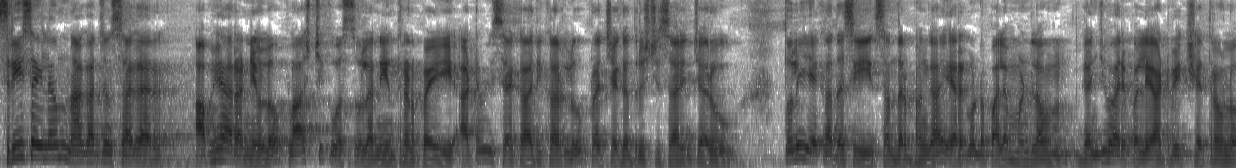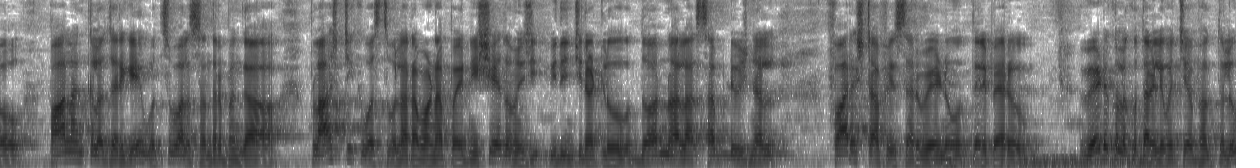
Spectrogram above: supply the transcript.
శ్రీశైలం నాగార్జున సాగర్ అభయారణ్యంలో ప్లాస్టిక్ వస్తువుల నియంత్రణపై అటవీ శాఖ అధికారులు ప్రత్యేక దృష్టి సారించారు. తొలి ఏకాదశి సందర్భంగా ఎర్రగొండపాలెం మండలం గంజివారిపల్లి అటవీ క్షేత్రంలో పాలంకలో జరిగే ఉత్సవాల సందర్భంగా ప్లాస్టిక్ వస్తువుల రవాణాపై నిషేధం విధించినట్లు Dornala sub divisional forest officer Venu తెలిపారు. వేడుకలకు తరలివచ్చే భక్తులు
